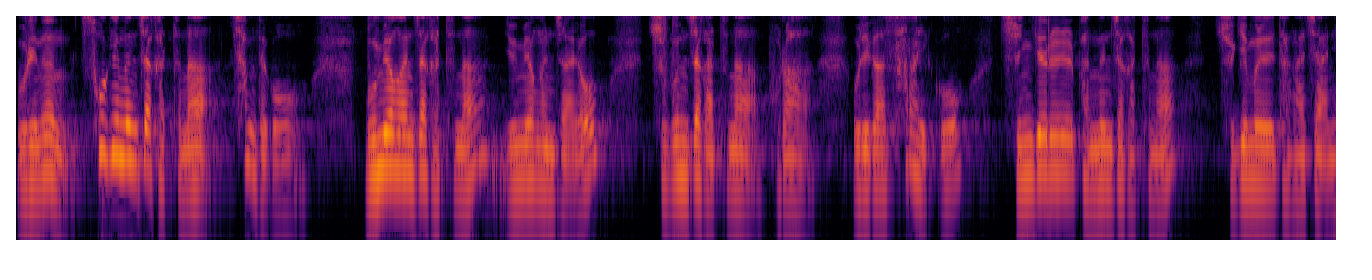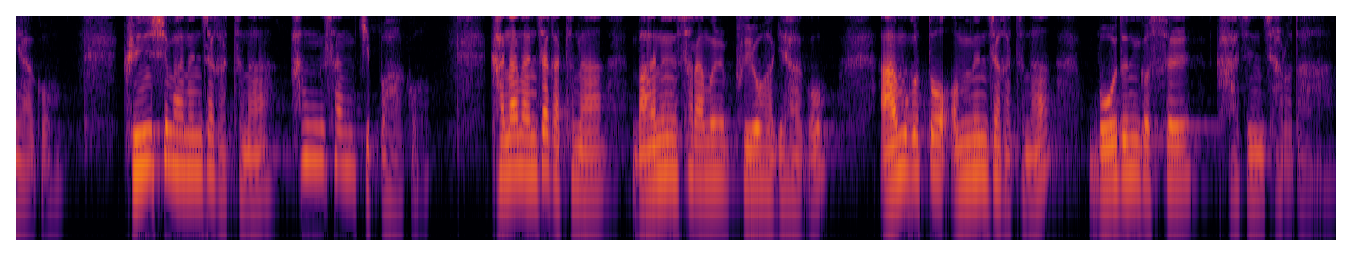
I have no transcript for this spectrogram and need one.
우리는 속이는 자 같으나 참되고 무명한 자 같으나 유명한 자요 죽은 자 같으나 보라 우리가 살아 있고 징계를 받는 자 같으나 죽임을 당하지 아니하고 근심하는 자 같으나 항상 기뻐하고 가난한 자 같으나 많은 사람을 부요하게 하고 아무것도 없는 자 같으나 모든 것을 가진 자로다.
